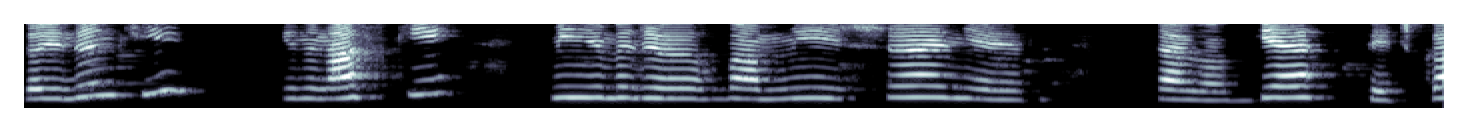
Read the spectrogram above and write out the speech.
do jedynki, jedenastki. Mini będzie chyba mniejsze, nie tego G, 5K.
